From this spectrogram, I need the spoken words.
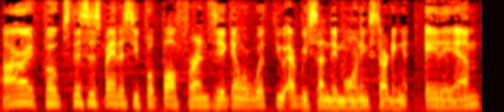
All right, folks, this is Fantasy Football Frenzy. Again, we're with you every Sunday morning starting at 8 a.m.,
